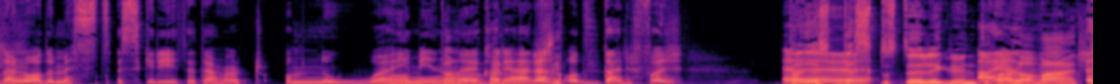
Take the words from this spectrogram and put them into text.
det er noe av det mest skrytete jeg har hørt om noe Å, i min karriere. Shit. Og derfor Da er eh, desto større grunn til å bare la være.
